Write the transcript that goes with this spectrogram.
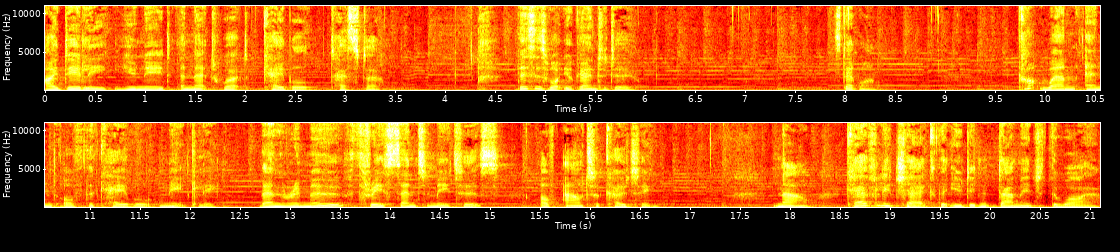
ideally, you need a networked cable tester. This is what you're going to do. Step 1. Cut one end of the cable neatly. Then remove 3 centimeters of outer coating. Now, carefully check that you didn't damage the wire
